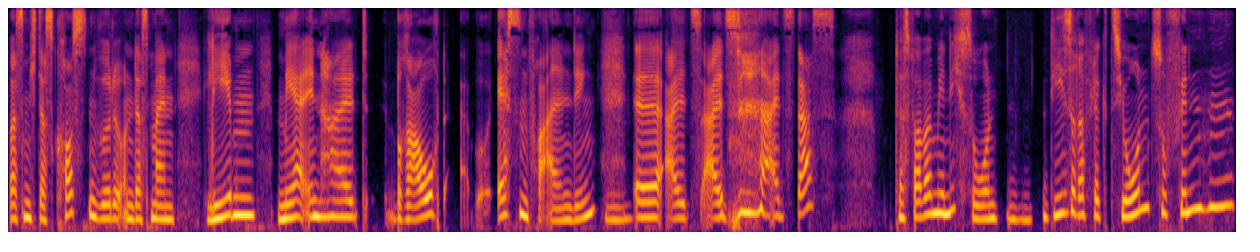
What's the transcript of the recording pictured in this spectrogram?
was mich das kosten würde und dass mein Leben mehr Inhalt braucht, Essen vor allen Dingen, Mhm. äh, als als als das. Das war bei mir nicht so. Und diese Reflexion zu finden,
